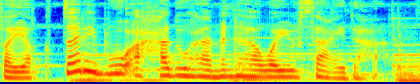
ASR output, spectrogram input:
فيقترب أحدها منها ويساعدها.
